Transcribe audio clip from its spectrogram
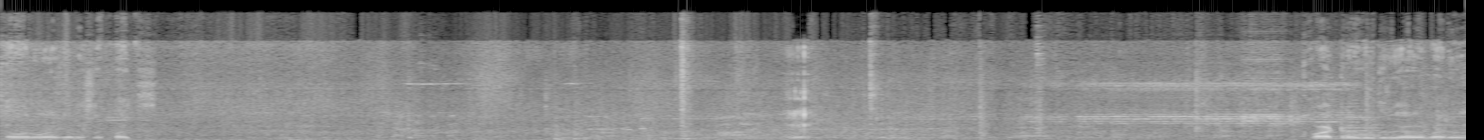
சவர்மாக்கு சப்பாத்தி. வாட்டர் கொடுத்துருக்காங்க பாருங்க.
